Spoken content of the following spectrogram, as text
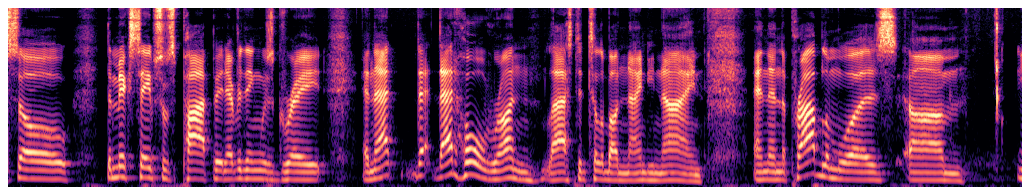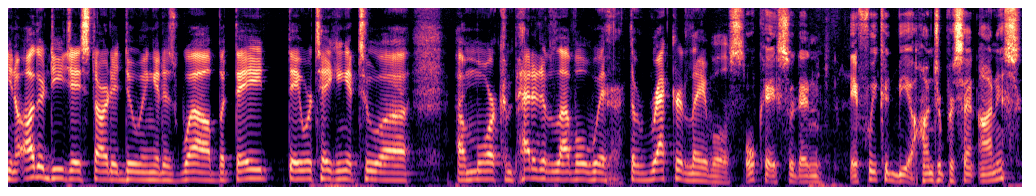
so the mixtapes was popping, everything was great, and that that that whole run lasted till about '99, and then the problem was. Um, you know, other DJs started doing it as well, but they they were taking it to a, a more competitive level with Yeah. the record labels. Okay, so then if we could be 100% honest,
